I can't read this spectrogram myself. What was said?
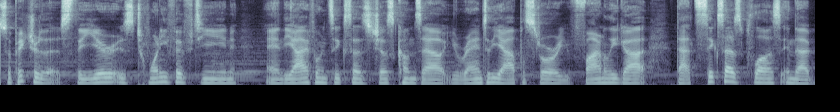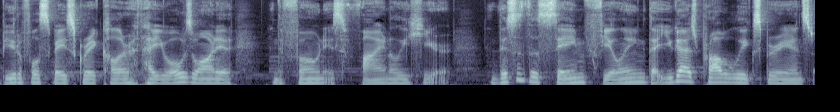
So picture this, the year is 2015 and the iPhone 6s just comes out, you ran to the Apple store, you finally got that 6s Plus in that beautiful space gray color that you always wanted and the phone is finally here. This is the same feeling that you guys probably experienced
